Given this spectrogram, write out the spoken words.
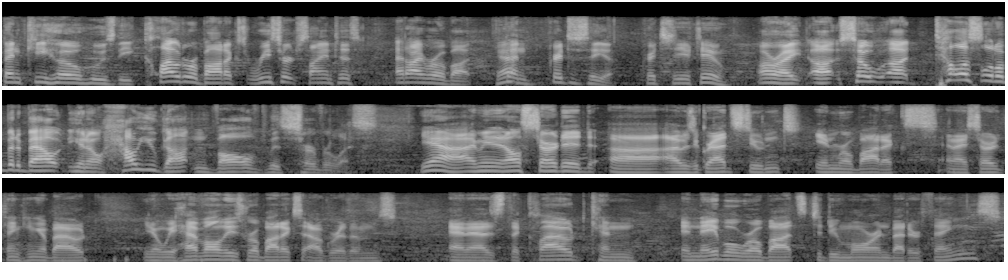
Ben Kehoe, who's the Cloud Robotics Research Scientist at iRobot. Yeah. Ben, great to see you. Great to see you too. All right, uh, so uh, tell us a little bit about you know, how you got involved with serverless. Yeah, I mean, it all started, uh, I was a grad student in robotics, and I started thinking about, you know, we have all these robotics algorithms, and as the cloud can enable robots to do more and better things,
